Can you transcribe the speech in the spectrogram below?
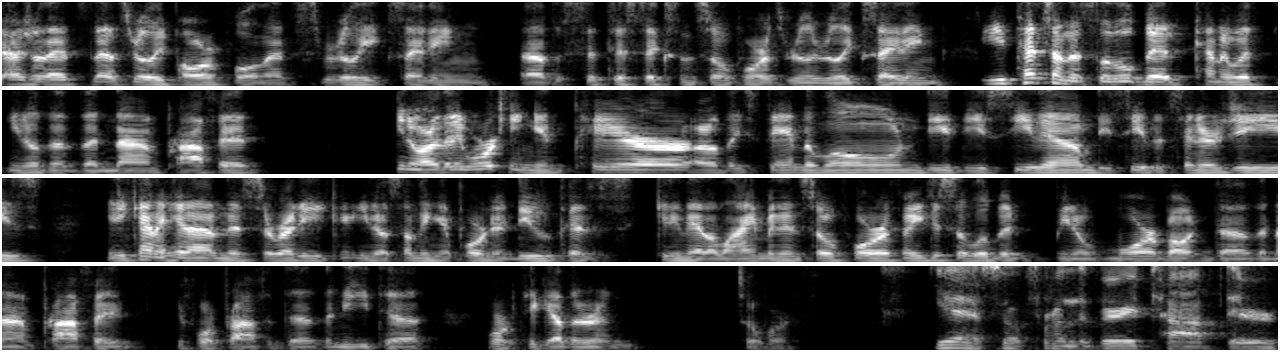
Joshua, that's that's really powerful and that's really exciting. Uh, the statistics and so forth, really, really exciting. You touched on this a little bit, kind of with you know the the nonprofit you know, are they working in pair? Are they standalone? Do you, do you see them? Do you see the synergies? And you kind of hit on this already, you know, something important to do because getting that alignment and so forth. Maybe just a little bit, you know, more about the the nonprofit, for profit, the the need to work together and so forth. Yeah, so from the very top, there are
